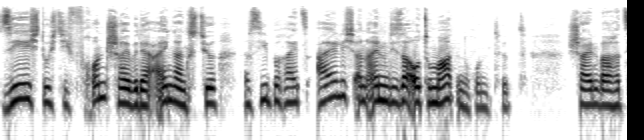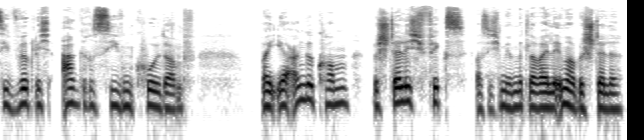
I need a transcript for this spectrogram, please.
sehe ich durch die Frontscheibe der Eingangstür, dass sie bereits eilig an einem dieser Automaten rundtippt. Scheinbar hat sie wirklich aggressiven Kohldampf. Bei ihr angekommen, bestelle ich fix, was ich mir mittlerweile immer bestelle.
